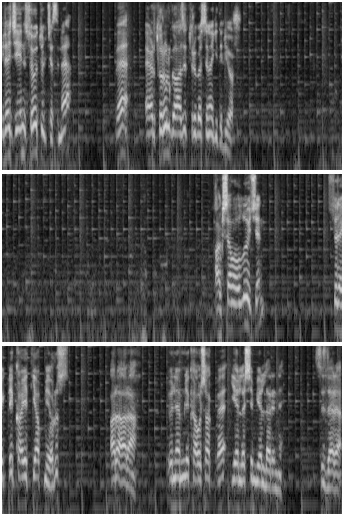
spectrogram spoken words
Bilecik'in Söğüt ilçesine ve Ertuğrul Gazi Türbesi'ne gidiliyor. Akşam olduğu için sürekli kayıt yapmıyoruz. Ara ara önemli kavşak ve yerleşim yerlerini sizlere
